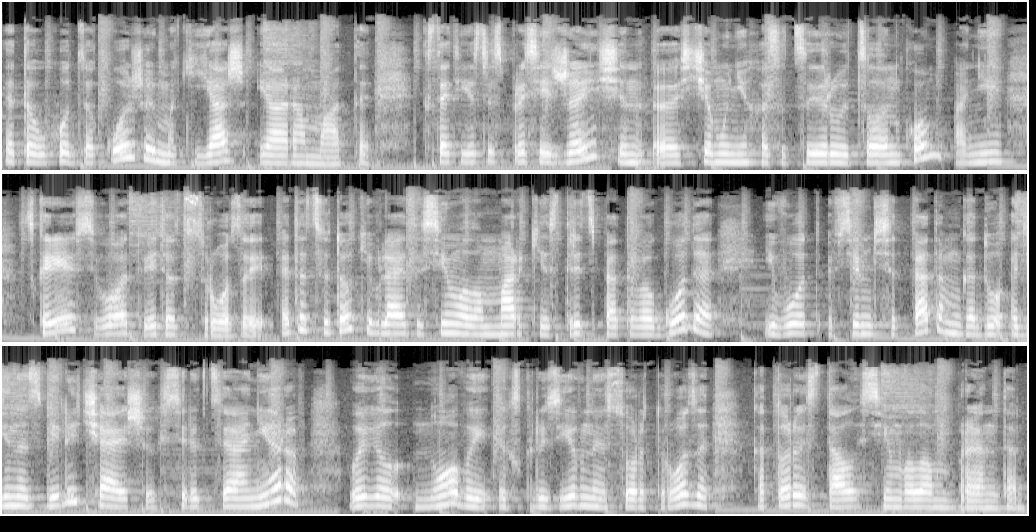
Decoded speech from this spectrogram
Это уход за кожей, макияж и ароматы. Кстати, если спросить женщин, э, с чем у них ассоциируется Lancome, они, скорее всего, ответят с розой. Этот цветок цветок является символом марки с 1935 года, и вот в 1975 году один из величайших селекционеров вывел новый эксклюзивный сорт розы, который стал символом бренда.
